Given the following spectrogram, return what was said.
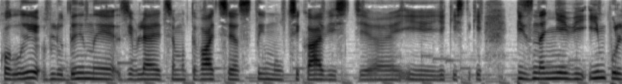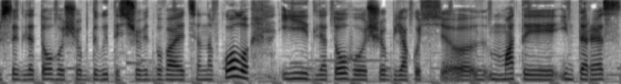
коли в людини з'являється мотивація, стимул, цікавість е, і якісь такі пізнаннєві імпульси для того, щоб дивитись, що відбувається навколо, і для того, щоб якось е, мати інтерес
